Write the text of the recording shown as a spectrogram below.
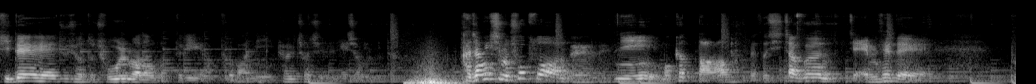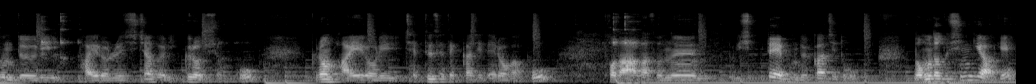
기대해 주셔도 좋을 만한 것들이 앞으로 많이 펼쳐질 예정입니다. 가장 핵심은 추억 소환 네네. 이 먹혔다. 그래서 시작은 이제 M 세대 분들이 viral을 시작을 이끌어 주셨고 그런 viral이 Z 세대까지 내려가고 더 나아가서는 우리 10대 분들까지도 너무나도 신기하게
